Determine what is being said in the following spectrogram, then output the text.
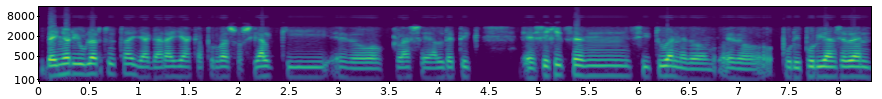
Behin hori ulertuta, ja garaiak apurba sozialki edo klase aldetik ezigitzen zituen edo, edo puripurian zeuden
